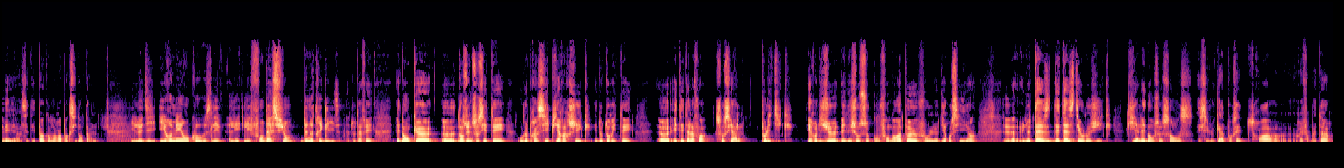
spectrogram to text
mais à cette époque en Europe occidentale. Il le dit, il remet en cause les, les, fondations de notre Église. Tout à fait. Et donc, euh, euh, dans une société où le principe hiérarchique et d'autorité euh, était à la fois social, politique et religieux, et les choses se confondant un peu, il faut le dire aussi, hein, une thèse, des thèses théologiques qui allaient dans ce sens, et c'est le cas pour ces trois réformateurs,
